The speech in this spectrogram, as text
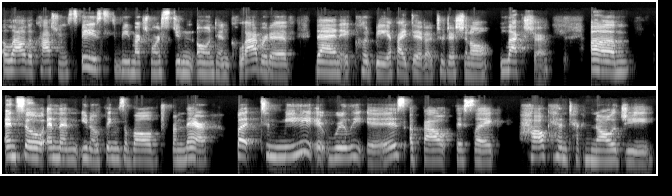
allow the classroom space to be much more student owned and collaborative than it could be if I did a traditional lecture. Um, and so, and then, you know, things evolved from there. But to me, it really is about this like, how can technology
